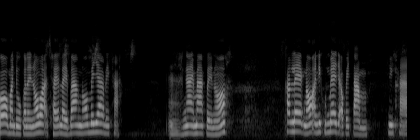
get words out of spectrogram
ก็มาดูกันเลยเนาะว่าใช้อะไรบ้างเนาะไม่ยากเลยค่ะอ่าง่ายมากเลยเนาะขั้นแรกเนาะอันนี้คุณแม่จะเอาไปตำนี่ค่ะ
